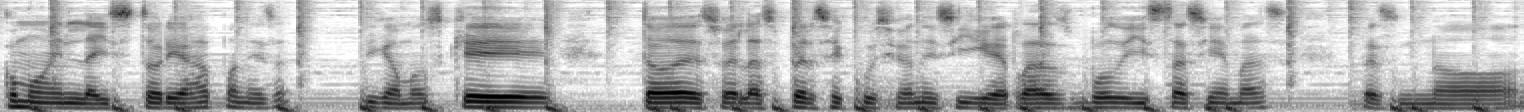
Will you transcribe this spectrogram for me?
como en la historia japonesa. Digamos que todo eso de las persecuciones y guerras budistas y demás, pues no,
